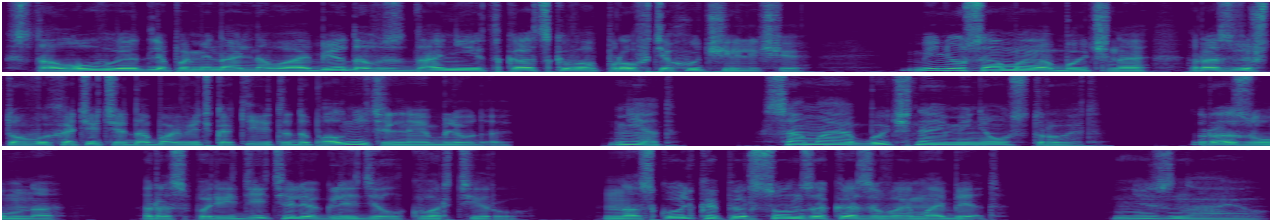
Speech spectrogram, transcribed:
Столовая для поминального обеда в здании Ткацкого профтехучилища. Меню самое обычное, разве что вы хотите добавить какие-то дополнительные блюда. Нет, самое обычное меня устроит. Разумно. Распорядитель оглядел квартиру. На сколько персон заказываем обед? Не знаю.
